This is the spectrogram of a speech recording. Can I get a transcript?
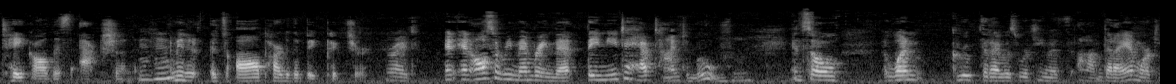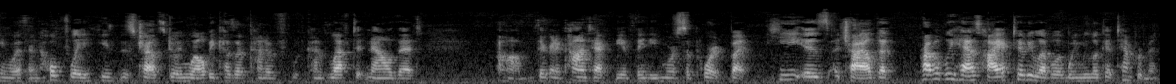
take all this action. Mm-hmm. I mean, it, it's all part of the big picture. Right. And, and also remembering that they need to have time to move. And so, one group that I was working with, um, that I am working with, and hopefully this child's doing well because I've kind of we've kind of left it now that um, they're going to contact me if they need more support. But he is a child that probably has high activity level when we look at temperament.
